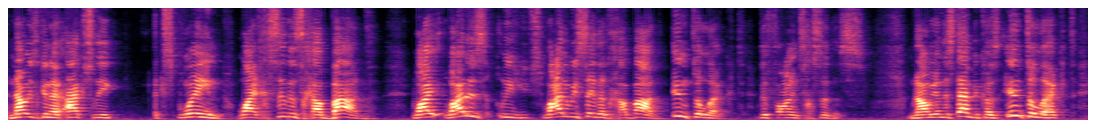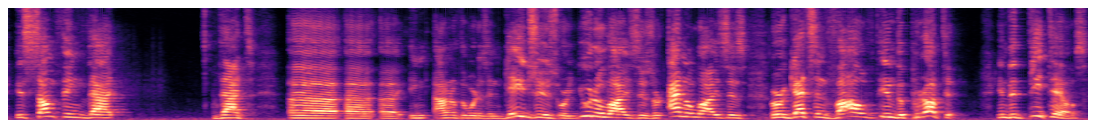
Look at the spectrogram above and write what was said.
And now he's going to actually explain why Chassidus Chabad. Why why does why do we say that Chabad intellect defines Chassidus? Now we understand because intellect is something that that uh, uh, uh, in, I don't know if the word is engages or utilizes or analyzes or gets involved in the pratim, in the details.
